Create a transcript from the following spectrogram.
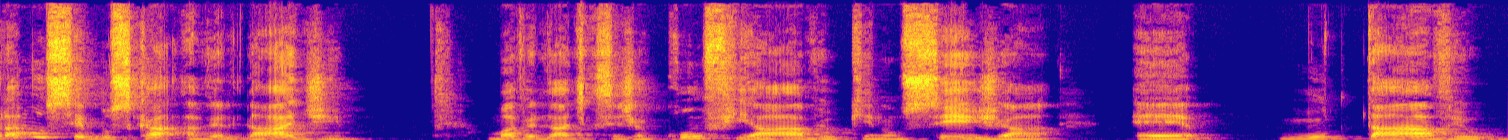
para você buscar a verdade, uma verdade que seja confiável, que não seja é, mutável,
